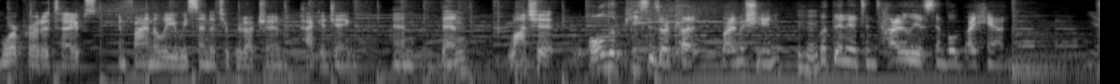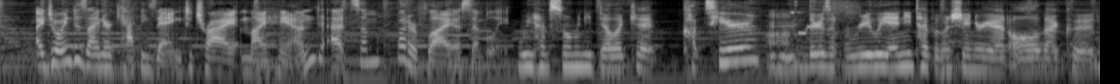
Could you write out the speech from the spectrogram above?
more prototypes, and finally we send it to production, packaging, and then launch it. All the pieces are cut by machine, but then it's entirely assembled by hand. I joined designer Kathy Zhang to try my hand at some butterfly assembly. We have so many delicate cuts here. Um, there isn't really any type of machinery at all that could,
